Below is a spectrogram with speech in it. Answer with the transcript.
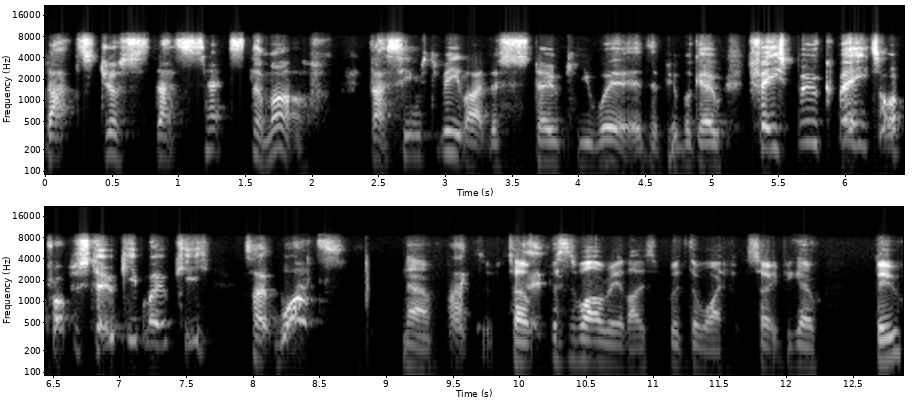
that's just that sets them off. That seems to be like the Stokey word that people go Facebook, mate. I'm a proper Stokey blokey. It's like what? No, Like- so this is what I realised with the wife. So if you go Book,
